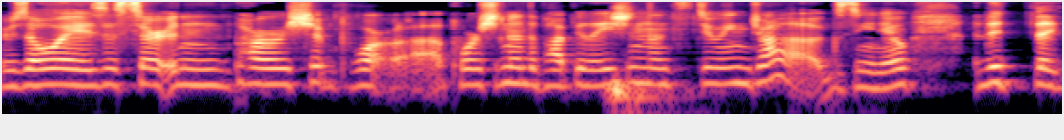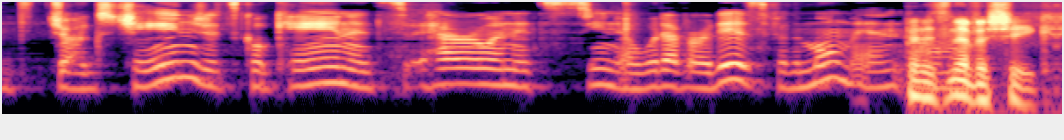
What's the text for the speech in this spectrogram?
there's always a certain portion por- uh, portion of the population that's doing drugs. You know, the, the drugs change. It's cocaine. It's heroin. It's you know whatever it is for the moment. But it's Um, never chic.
